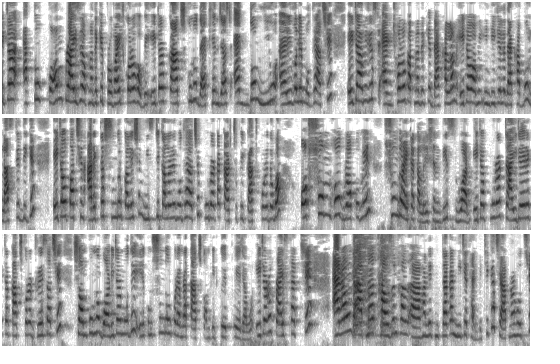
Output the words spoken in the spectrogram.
এটা এত কম প্রাইসে আপনাদেরকে প্রোভাইড করা হবে। এটার কাজগুলো দেখেন জাস্ট একদম নিউ অ্যারিভালের মধ্যে আছে। এটা আমি জাস্ট এক ঝলক আপনাদেরকে দেখালাম, এটাও আমি ইন ডিটেলে দেখাবো লাস্টের দিকে। এটাও পাচ্ছেন আরেকটা সুন্দর কালেকশন মিষ্টি কালারের মধ্যে আছে, পুরাটা কারচুপি কাজ করে দেওয়া। অসম্ভব রকমের সুন্দর একটা কালেকশন দিস ওয়ান এটা পুরো টাইডাইয়ের একটা কাজ করা ড্রেস আছে। সম্পূর্ণ বডিটার মধ্যে এরকম সুন্দর করে আমরা কাজ কমপ্লিট করে পেয়ে যাব। এটারও প্রাইস থাকছে অ্যারাউন্ড আপনার থাউজেন্ড হান্ড্রেড টাকার নিচে থাকবে, ঠিক আছে? আপনার হচ্ছে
